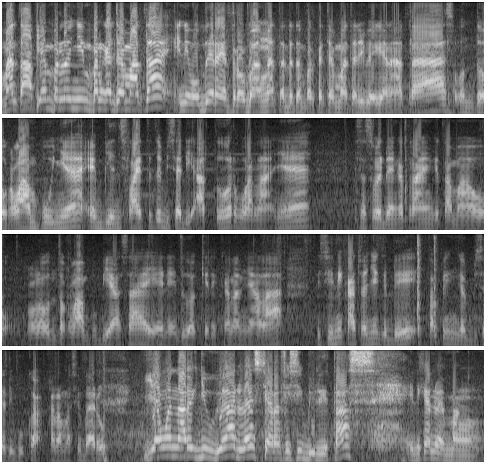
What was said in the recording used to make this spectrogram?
Mantap. Yang perlu nyimpan kacamata ini mobil retro banget. Ada tempat kacamata di bagian atas. Untuk lampunya ambient light itu bisa diatur warnanya sesuai dengan keterangan yang kita mau kalau untuk lampu biasa ya ini dua kiri kanan nyala di sini kacanya gede tapi nggak bisa dibuka karena masih baru yang menarik juga adalah secara visibilitas ini kan memang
